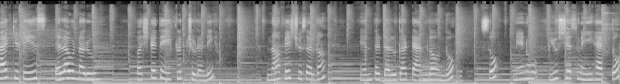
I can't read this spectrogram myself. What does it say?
హాయ్ క్యూటీస్ ఎలా ఉన్నారు? ఫస్ట్ అయితే ఈ క్లిప్ చూడండి. నా ఫేస్ చూసారుగా? ఎంత డల్గా ట్యాన్గా ఉందో. సో నేను యూస్ చేసిన ఈ హ్యాక్తో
